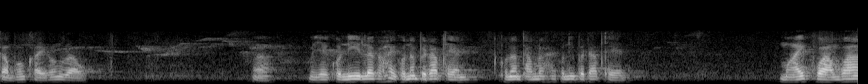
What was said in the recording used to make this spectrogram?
กรรมของใครของเราอ่าไม่ใช่คนนี้แล้วก็ให้คนนั้นไปรับแทน คนนั้นทำแล้วให้คนนี้ไปรับแทน หมายความว่า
